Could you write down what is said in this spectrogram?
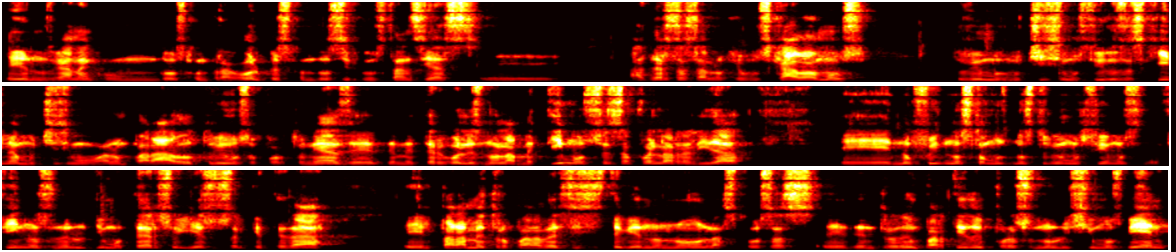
ellos nos ganan con dos contragolpes, con dos circunstancias eh, adversas a lo que buscábamos tuvimos muchísimos tiros de esquina, muchísimo balón parado, tuvimos oportunidades de, meter goles, no la metimos, esa fue la realidad. Eh, no, fui, no, estuvimos finos, finos en el último tercio y eso es el que te da el parámetro para ver si hiciste bien o no las cosas eh, dentro de un partido y por eso no lo hicimos bien.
